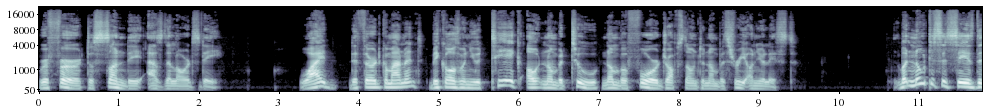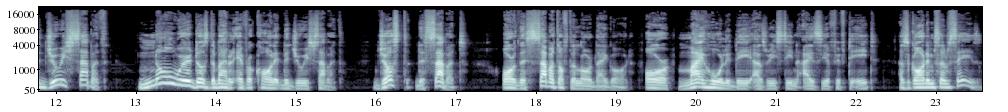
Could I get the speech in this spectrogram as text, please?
refer to Sunday as the Lord's Day. Why the third commandment? Because when you take out number two, number four drops down to number three on your list. But notice it says the Jewish Sabbath. Nowhere does the Bible ever call it the Jewish Sabbath, just the Sabbath, or the Sabbath of the Lord thy God, or my holy day, as we see in Isaiah 58, as God Himself says.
